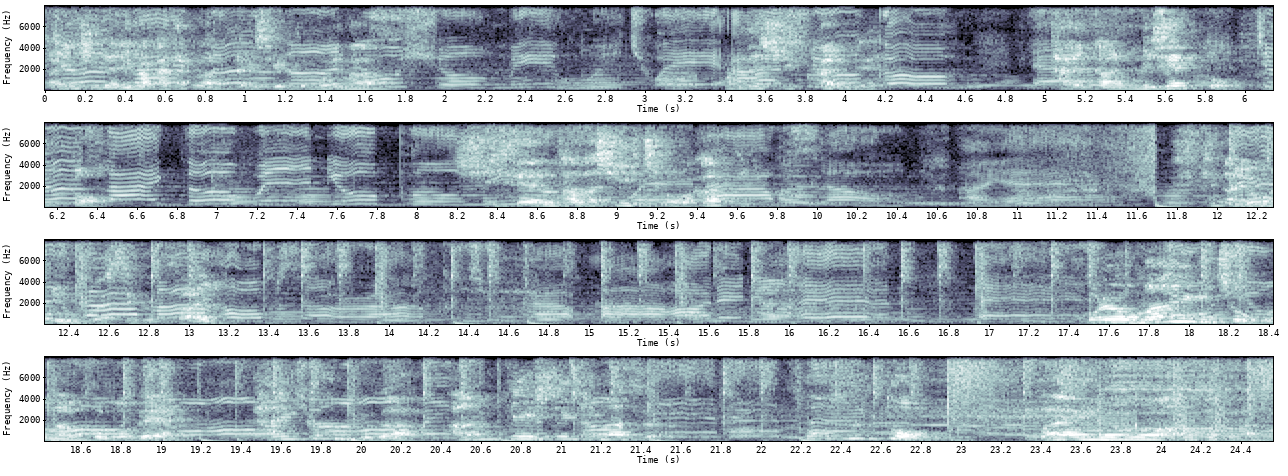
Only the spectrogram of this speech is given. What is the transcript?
たり左が硬くなったりしてると思います。これでしっかりね体幹リセットをすると姿勢の正しい位置が分かっていきます。好きなように動かしてください。これを毎日行うことで体幹部が安定してきます。そうすると前ももは細くなって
